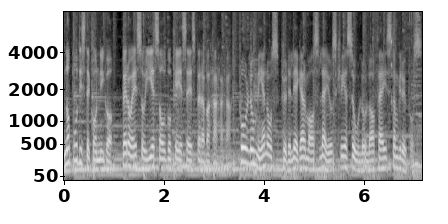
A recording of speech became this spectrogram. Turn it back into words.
No pudiste conmigo, pero eso y es algo que se esperaba jajaja. Por lo menos pude lägga mas lejos que solo la face de grupos.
